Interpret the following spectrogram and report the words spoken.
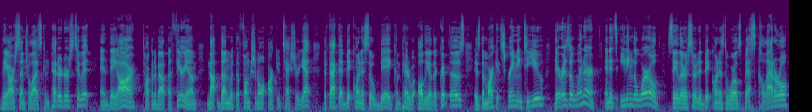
they are centralized competitors to it and they are talking about Ethereum, not done with the functional architecture yet. The fact that Bitcoin is so big compared with all the other cryptos is the market screaming to you, there is a winner, and it's eating the world. Saylor asserted Bitcoin is the world's best collateral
